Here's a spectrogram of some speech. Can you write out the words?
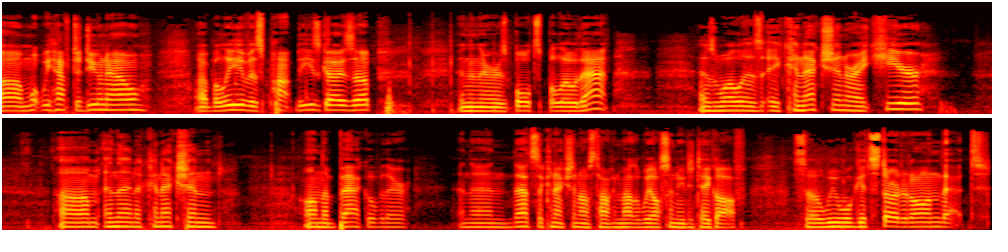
Um, what we have to do now, I believe, is pop these guys up and then there's bolts below that as well as a connection right here um, and then a connection on the back over there and then that's the connection I was talking about that we also need to take off. So we will get started on that.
